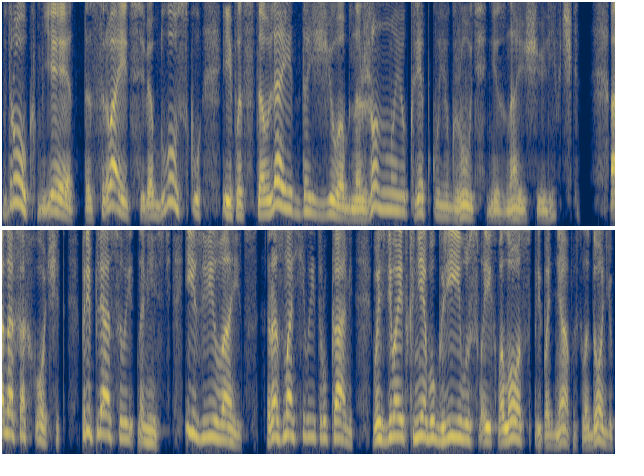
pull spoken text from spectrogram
Вдруг Мьетта срывает с себя блузку и подставляет дождю обнаженную крепкую грудь, не знающую лифчика. Она хохочет, приплясывает на месте, извивается, размахивает руками, воздевает к небу гриву своих волос, приподняв их ладонью.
